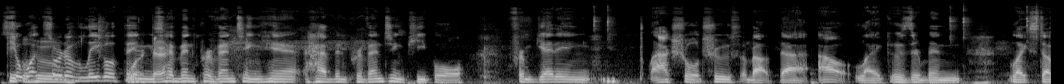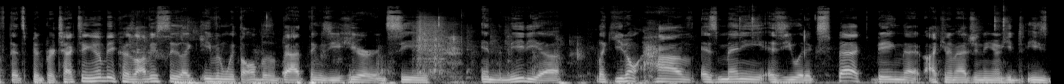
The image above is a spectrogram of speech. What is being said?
so what sort of legal things have been preventing him have been preventing people from getting actual truth about that out? Like has there been like stuff that's been protecting him because obviously like even with all the bad things you hear and see in the media like you don't have as many as you would expect being that i can imagine you know he, he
